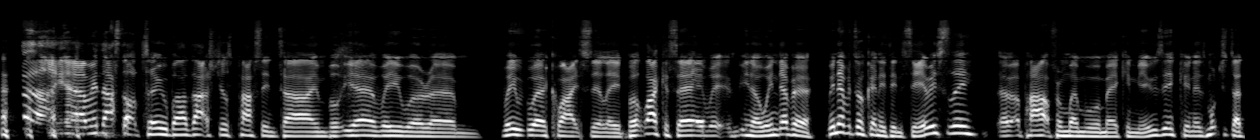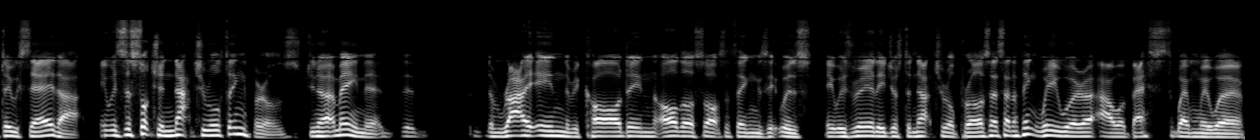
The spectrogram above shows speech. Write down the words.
Ah, yeah, I mean that's not too bad. That's just passing time. But yeah, we were um we were quite silly. But like I say, we, you know, we never we never took anything seriously uh, apart from when we were making music. And as much as I do say that, it was just such a natural thing for us. Do you know what I mean? The, the, the writing, the recording, all those sorts of things. It was it was really just a natural process. And I think we were at our best when we were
